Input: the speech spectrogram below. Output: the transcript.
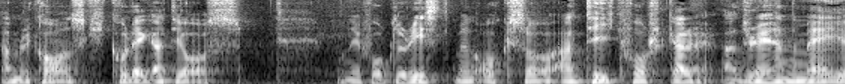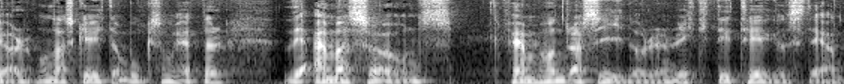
amerikansk kollega till oss. Hon är folklorist men också antikforskare, Adrienne Mayer. Hon har skrivit en bok som heter The Amazons, 500 sidor, en riktig tegelsten.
